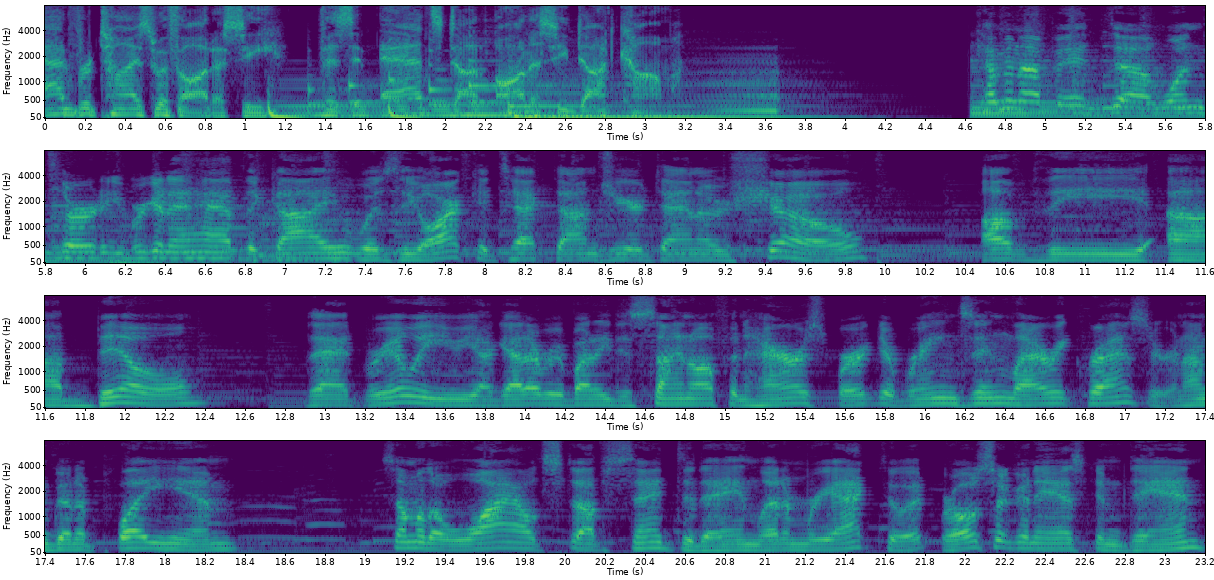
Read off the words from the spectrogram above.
Advertise with Audacy. Visit ads.audacy.com. Coming up at uh, 1.30, we're going to have the guy who was the architect on Giordano's show of the uh, bill that really I got everybody to sign off in Harrisburg that reins in Larry Krasner. And I'm going to play him some of the wild stuff said today and let him react to it. We're also going to ask him, Dan,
